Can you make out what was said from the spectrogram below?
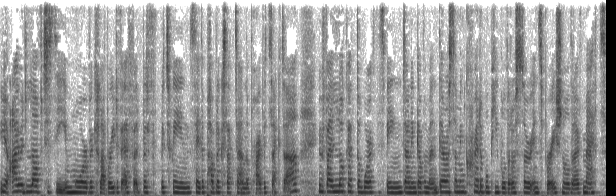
you know, I would love to see more of a collaborative effort bef- between, say, the public sector and the private sector. If I look at the work that's being done in government, there are some incredible people that are so inspirational that I've met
